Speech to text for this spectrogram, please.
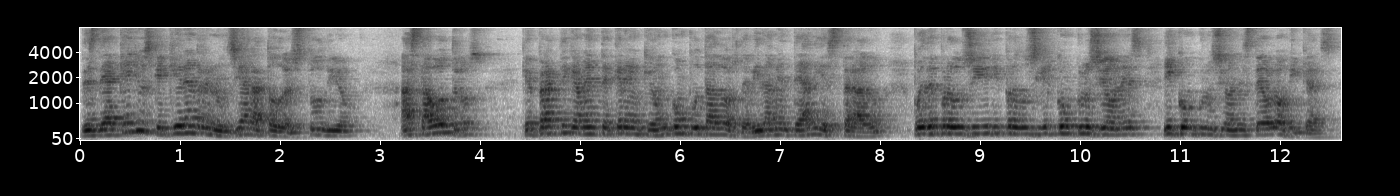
desde aquellos que quieren renunciar a todo estudio, hasta otros que prácticamente creen que un computador debidamente adiestrado puede producir y producir conclusiones y conclusiones teológicas.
